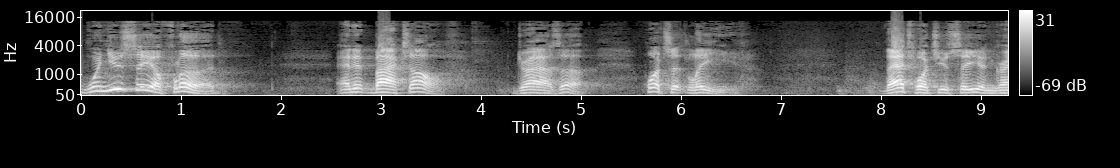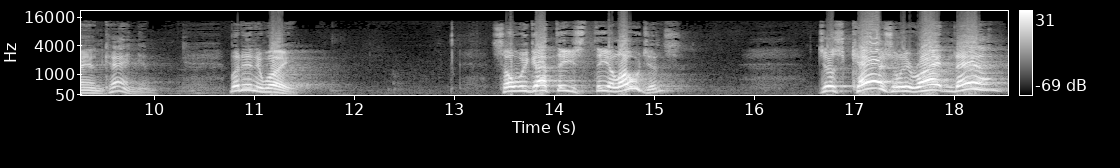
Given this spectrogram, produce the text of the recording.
when you see a flood and it backs off, dries up, what's it leave? That's what you see in Grand Canyon. But anyway, so we got these theologians just casually writing down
